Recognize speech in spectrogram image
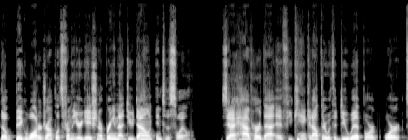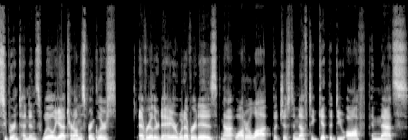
The big water droplets from the irrigation are bringing that dew down into the soil. See, I have heard that if you can't get out there with a dew whip or or superintendents will, yeah, turn on the sprinklers every other day or whatever it is, not water a lot, but just enough to get the dew off. And that's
